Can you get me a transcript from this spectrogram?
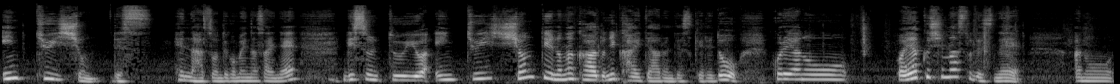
intuition です。変な発音でごめんなさいね Listen to your intuition っていうのがカードに書いてあるんですけれどこれあの和訳しますとですねあの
